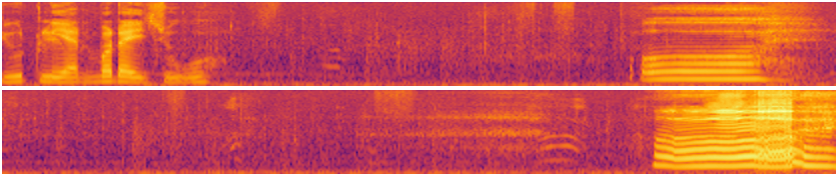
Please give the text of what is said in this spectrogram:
หยุดเรียนบ่ได้จูโอ้ยเฮ้ย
